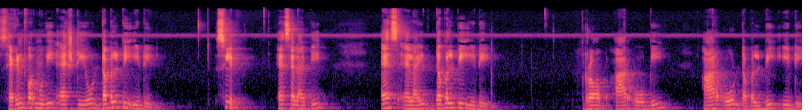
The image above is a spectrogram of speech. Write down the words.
second form होगी S T O double P E D slip S L I P S L I double P E D rob R O B R O double B E D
